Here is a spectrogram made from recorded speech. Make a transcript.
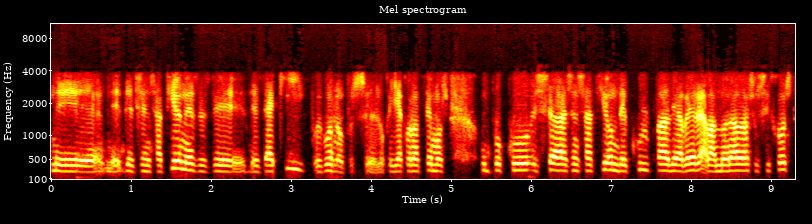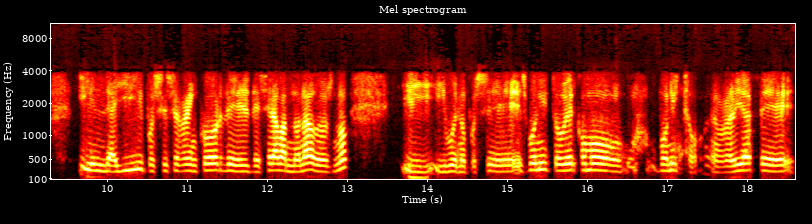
de, de, de, sensaciones desde, desde aquí, pues bueno, pues lo que ya conocemos, un poco esa sensación de culpa de haber abandonado a sus hijos y el de allí, pues ese rencor de, de ser abandonados, ¿no? Y, y, bueno, pues eh, es bonito ver cómo, bonito, en realidad eh,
